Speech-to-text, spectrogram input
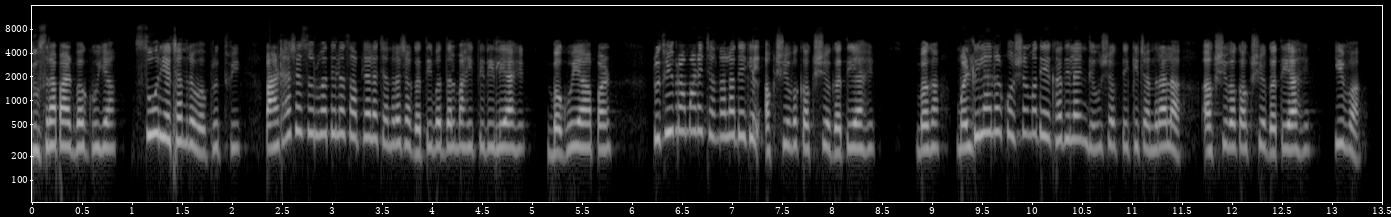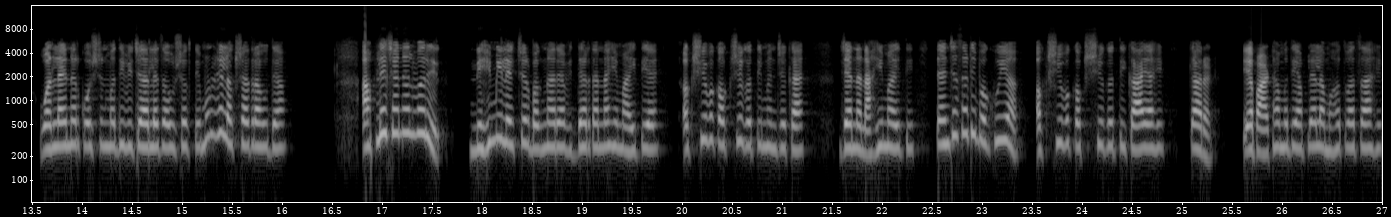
दुसरा पाठ बघूया. सूर्य चंद्र व पृथ्वी. पाठाच्या सुरुवातीलाच आपल्याला चंद्राच्या गतीबद्दल माहिती दिली आहे. बघूया आपण. पृथ्वीप्रमाणे चंद्राला देखील अक्षीय व कक्षीय गती आहे. बघा मल्टीलायनर क्वेश्चनमध्ये एखादी लाईन देऊ शकते की चंद्राला अक्षीय व कक्षीय गती आहे? किंवा वन लाईनर क्वेश्चनमध्ये विचारले जाऊ शकते. म्हणून हे लक्षात राहू द्या. आपल्या चॅनलवरील नेहमी लेक्चर बघणाऱ्या विद्यार्थ्यांना हे माहिती आहे. अक्षीय व कक्षीय गती म्हणजे काय? ज्यांना नाही माहिती. त्यांच्यासाठी बघूया अक्षीय व कक्षीय गती काय आहे? कारण या पाठामध्ये आपल्याला महत्वाचं आहे.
